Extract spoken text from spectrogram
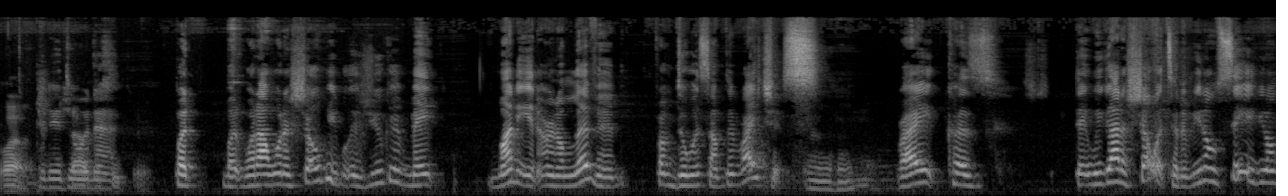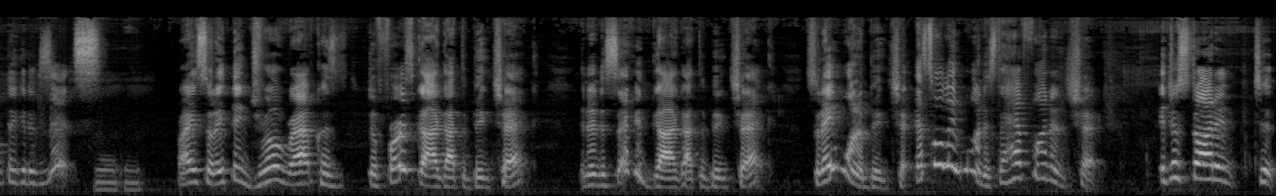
Wow. and they're doing to that. But but what I want to show people is you can make money and earn a living from doing something righteous, right? Because we got to show it to them. You don't see it, you don't think it exists, right? So they think drill rap because the first guy got the big check, and then the second guy got the big check. So they want a big check. That's all they want is to have fun and check. It just started to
